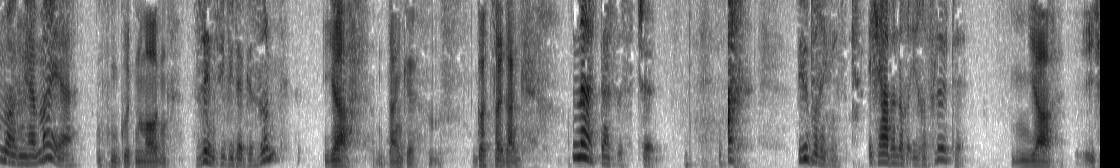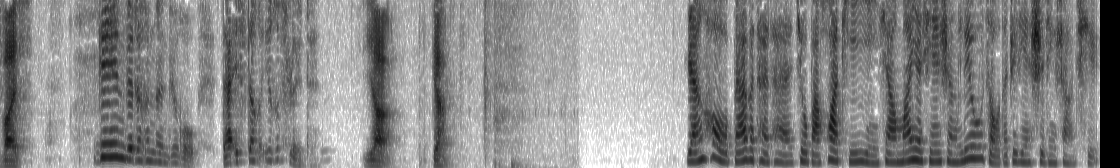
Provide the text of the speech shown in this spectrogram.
Guten Morgen, Herr Meier. Guten Morgen. Sind Sie wieder gesund? Ja, danke. Gott sei Dank. Na, das ist schön. Ach, übrigens, ich habe noch Ihre Flöte. Ja, ich weiß. Gehen wir doch in mein Büro. Da ist doch Ihre Flöte. Ja, gern. 然后白格太太就把话题引向玛雅先生溜走的这件事情上去。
